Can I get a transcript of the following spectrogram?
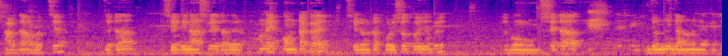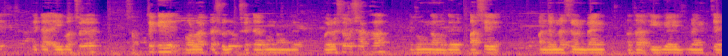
ছাড় দেওয়া হচ্ছে, যেটা সেদিন আসলে তাদের অনেক কম টাকায় সেই লোনটা পরিশোধ হয়ে যাবে এবং সেটা জন্যই জানানো যেতেছে যেটা এই বছরের সব থেকে বড় একটা সুযোগ, সেটা এবং আমাদের কৈলাসহর শাখা এবং আমাদের পাশে পাঞ্জাব ন্যাশনাল ব্যাংক তথা ইউবিআই ব্যাংকের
